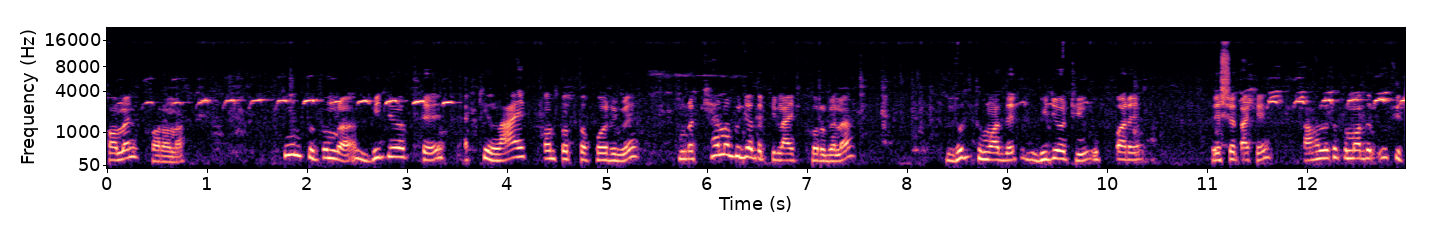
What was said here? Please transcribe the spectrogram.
কমেন্ট করো না। কিন্তু তোমরা ভিডিওতে একটি লাইক অন্তত করবে তোমরা কেন ভিডিওতে একটি লাইক করবে না? যদি তোমাদের ভিডিওটি উপরে এসে থাকে, তাহলে তো তোমাদের উচিত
